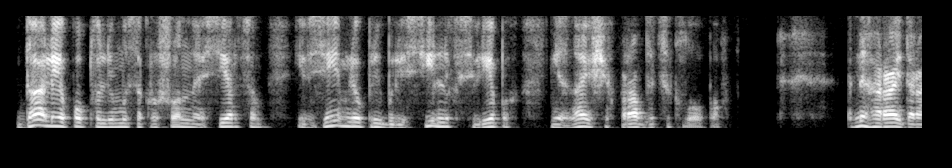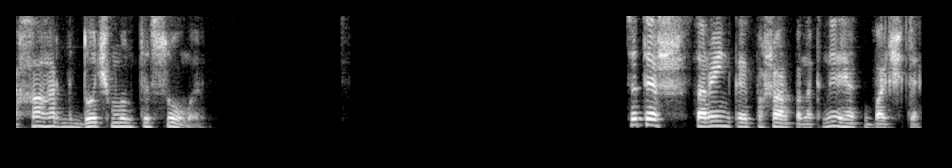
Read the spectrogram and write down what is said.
Далее поплыли мы, сокрушенные сердцем, и в землю прибыли сильных, свирепых, не знающих правды циклопов. Книга Райдера Хагарда «Дочь Монтесуми». Це теж старенька і пошарпана книга, як ви бачите,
